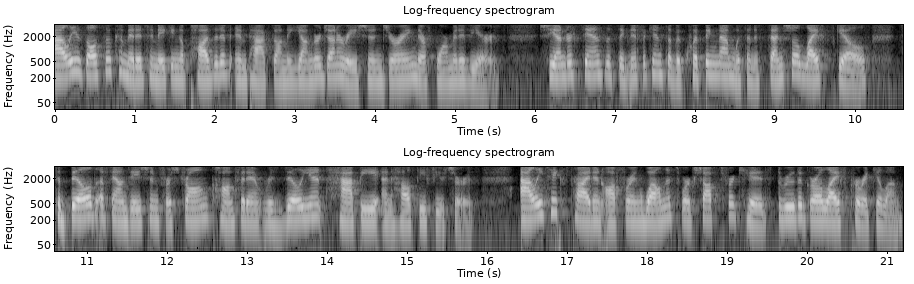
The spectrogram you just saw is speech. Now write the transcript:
Ali is also committed to making a positive impact on the younger generation during their formative years. She understands the significance of equipping them with an essential life skills to build a foundation for strong, confident, resilient, happy, and healthy futures. Ali takes pride in offering wellness workshops for kids through the Girl Life curriculum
